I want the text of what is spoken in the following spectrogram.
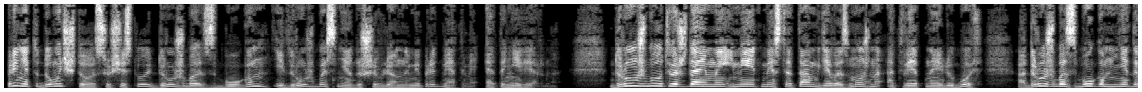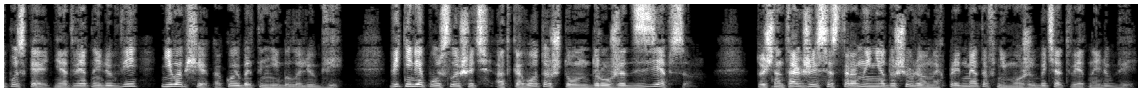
Принято думать, что существует дружба с Богом и дружба с неодушевленными предметами. Это неверно. Дружба, утверждаемая, имеет место там, где возможна ответная любовь, а дружба с Богом не допускает ни ответной любви, ни вообще какой бы то ни было любви. Ведь нелепо услышать от кого-то, что он дружит с Зевсом. Точно так же и со стороны неодушевленных предметов не может быть ответной любви.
